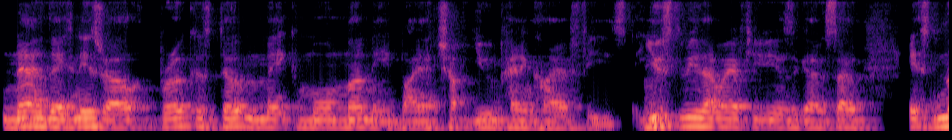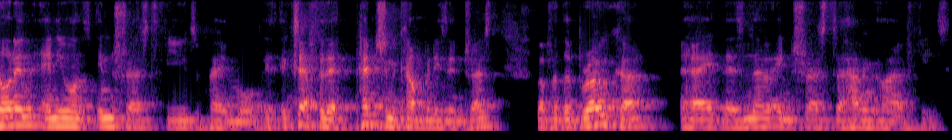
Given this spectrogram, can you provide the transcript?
Nowadays in Israel, brokers don't make more money by you paying higher fees. It used to be that way a few years ago. So it's not in anyone's interest for you to pay more, except for the pension company's interest. But for the broker, uh, there's no interest to having higher fees.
